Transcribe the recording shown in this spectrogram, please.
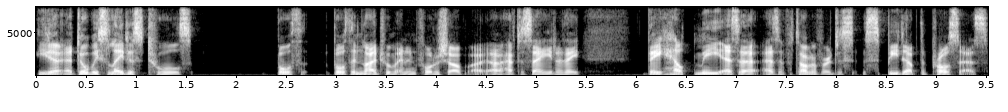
yeah, Adobe's latest tools, both both in Lightroom and in Photoshop, I, I have to say, you know, they they help me as a as a photographer to s- speed up the process,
